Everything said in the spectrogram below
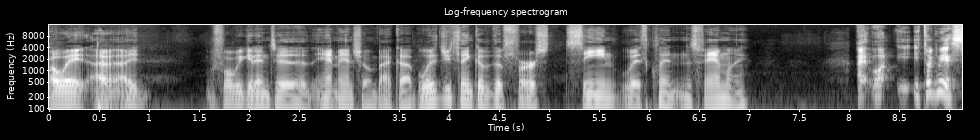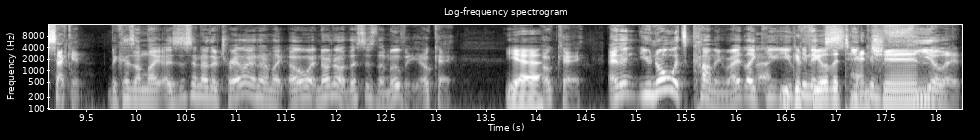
oh wait, I, I before we get into Ant Man showing back up, what did you think of the first scene with Clint and his family? I, well, it took me a second because I'm like, is this another trailer? And then I'm like, oh no no, this is the movie. Okay. Yeah, Okay. And then you know it's coming, right? Like you, Uh, you can feel the tension. You can feel it,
